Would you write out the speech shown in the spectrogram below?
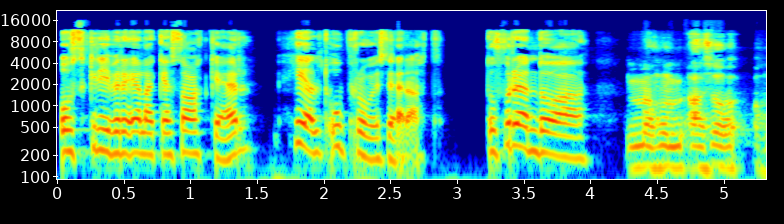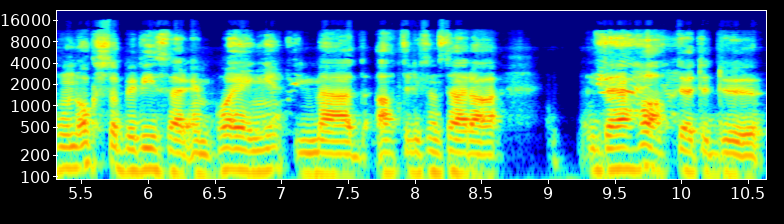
och skriver elaka saker helt oprovocerat? Då får du ändå... Men hon, alltså, hon också bevisar en poäng med att liksom så här, det här hatet du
